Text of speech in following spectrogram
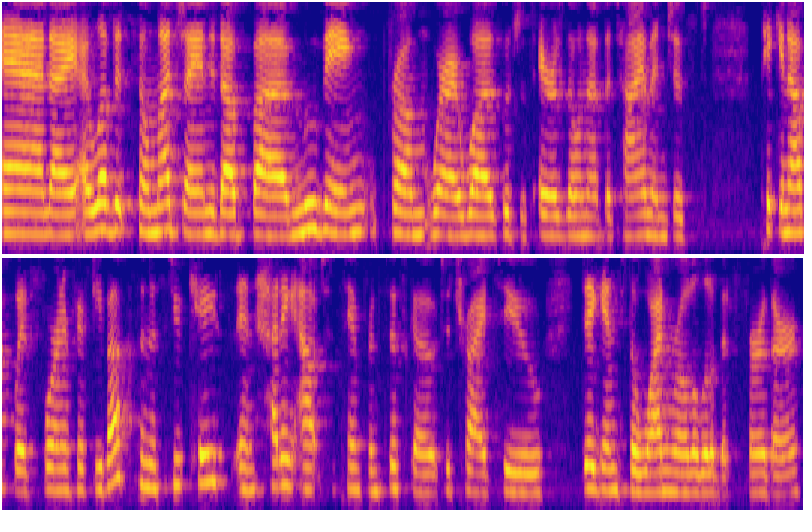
and I, I, loved it so much. I ended up uh, moving from where I was, which was Arizona at the time, and just picking up with 450 bucks in a suitcase and heading out to San Francisco to try to dig into the wine world a little bit further.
